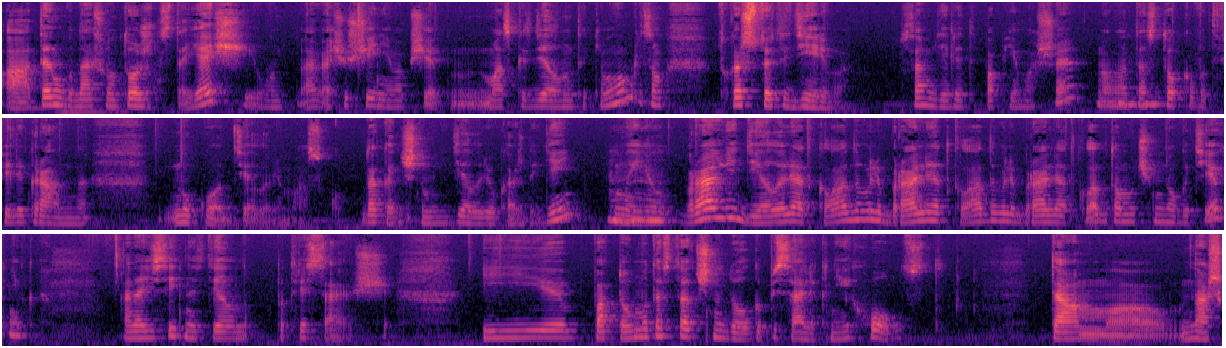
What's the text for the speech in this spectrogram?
а тенгу наш он тоже настоящий, он ощущение вообще маска сделана таким образом, что кажется, что это дерево. На самом деле это папье-маше, но она mm-hmm. настолько вот филигранно. Ну, год делали маску. Да, конечно, мы не делали ее каждый день. Mm-hmm. Мы ее брали, делали, откладывали, брали, откладывали, брали, откладывали. Там очень много техник. Она действительно сделана потрясающе. И потом мы достаточно долго писали к ней холст. Там э, наш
